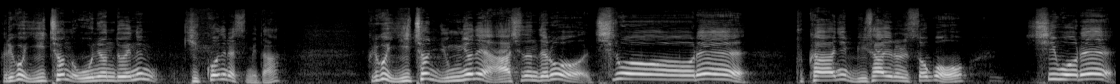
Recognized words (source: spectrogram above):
그리고 2005년도에는 기권을 했습니다. 그리고 2006년에 아시는 대로 7월에 북한이 미사일을 쏘고 10월에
